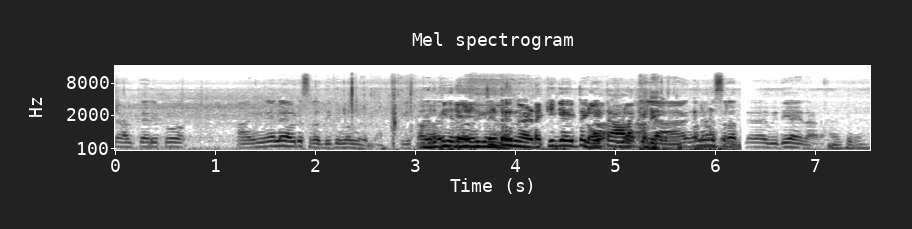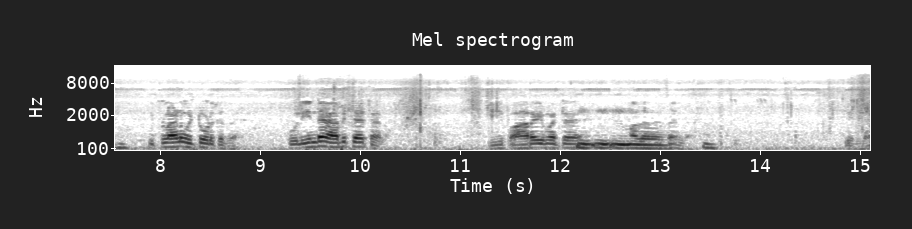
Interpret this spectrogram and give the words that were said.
പോകാം ആൾക്കാരിപ്പോ അങ്ങനെ അവർ ശ്രദ്ധിക്കുന്നൊന്നുമില്ല. ഇടയ്ക്ക് ഗേറ്റ് ആളൊക്കെ അങ്ങനെ ഒരു ശ്രദ്ധ വിധിയായതാണ്. ഇപ്പോഴാണ് വിട്ടുകൊടുക്കുന്നത്. പുലിന്റെ ഹാബിറ്റാറ്റാണ് ഈ പാറയും മറ്റേ. പിന്നെ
